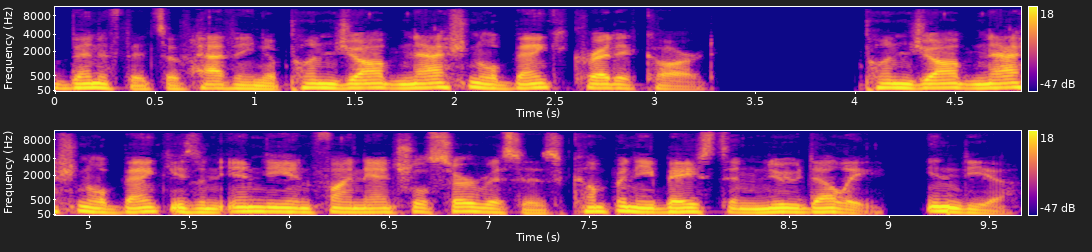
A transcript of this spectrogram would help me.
Benefits of having a Punjab National Bank credit card. Punjab National Bank is an Indian financial services company based in New Delhi, India.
